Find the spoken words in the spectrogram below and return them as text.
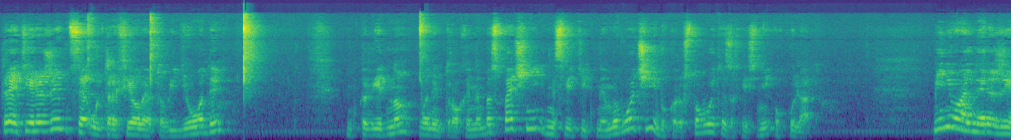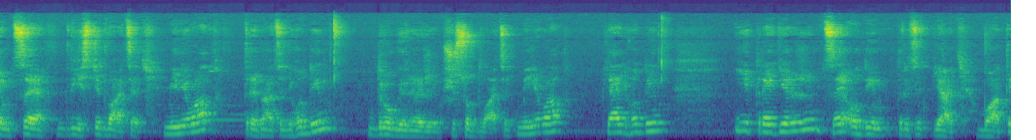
Третій режим це ультрафіолетові діоди. Відповідно, вони трохи небезпечні, не світіть ними в очі і використовуйте захисні окуляри. Мінімальний режим це 220 мВт 13 годин, другий режим 620 мВт 5 годин. І третій режим це 1,35 Вт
